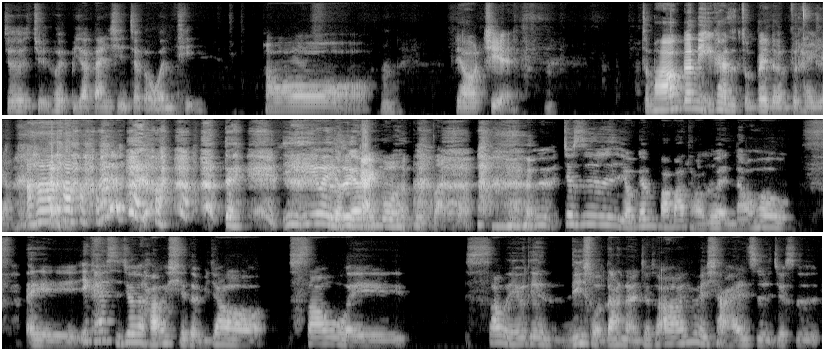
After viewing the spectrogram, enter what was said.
就是就会比较担心这个问题。哦，嗯，了解。怎么好像跟你一开始准备的不太一样？对，因因为有跟改过很多版的，就是有跟爸爸讨论，然后诶，一开始就是好像写的比较稍微稍微有点理所当然，就说啊，因为小孩子就是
